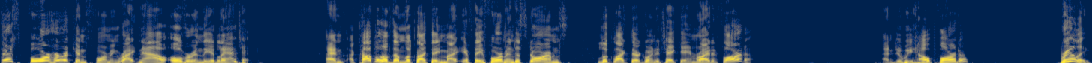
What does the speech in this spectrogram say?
there's four hurricanes forming right now over in the Atlantic. And a couple of them look like they might, if they form into storms, look like they're going to take aim right at Florida. And do we help Florida? Really?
